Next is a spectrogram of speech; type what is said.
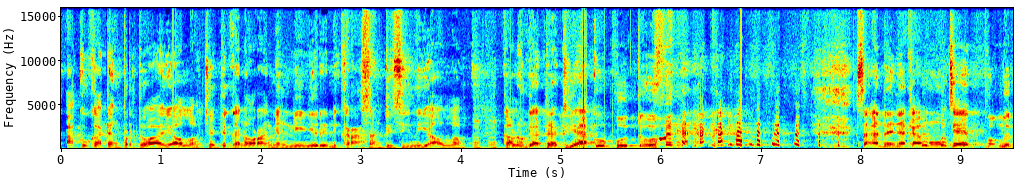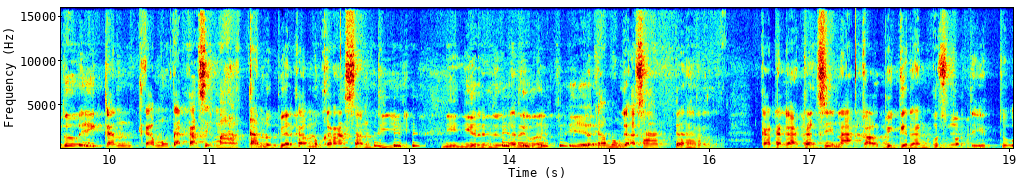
aku kadang berdoa ya Allah jadikan orang yang nyinyir ini kerasan di sini ya Allah. Kalau nggak ada dia aku butuh. Seandainya kamu cebong itu ikan kamu tak kasih makan loh biar kamu kerasan di nyinyir itu kan gimana? Yeah. Kamu nggak sadar. Kadang-kadang sih nakal pikiranku seperti yeah. itu.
